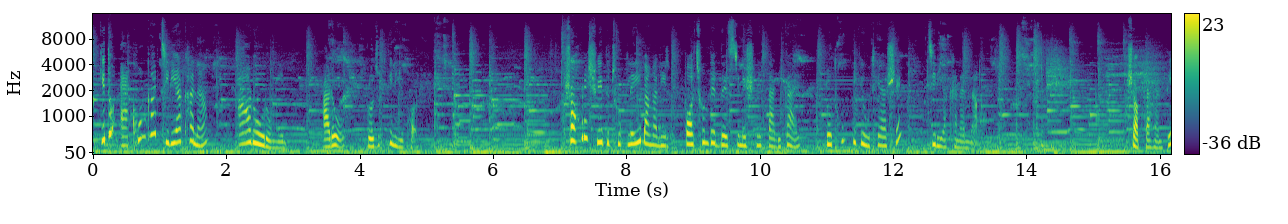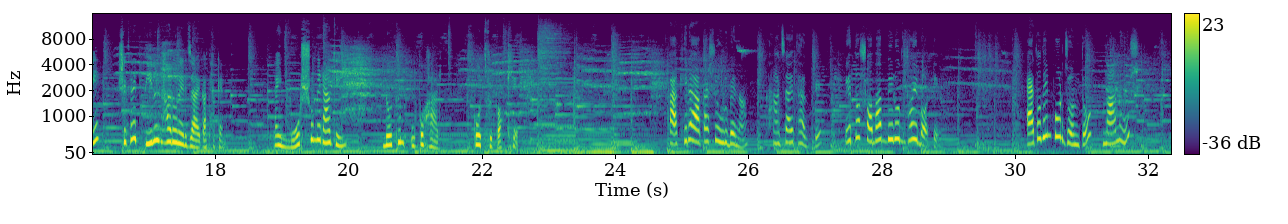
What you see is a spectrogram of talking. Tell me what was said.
কিন্তু এখনকার চিড়িয়াখানা আরও রঙিন, আরও প্রযুক্তি নির্ভর শহরে শীত ঢুকলেই বাঙালির পছন্দের ডেস্টিনেশনের তালিকায় প্রথম দিকে উঠে আসে চিড়িয়াখানার নাম। সপ্তাহান্তে সেখানে তিল ধারণের জায়গা থাকে না। তাই মরশুমের আগেই নতুন উপহার কর্তৃপক্ষের। পাখিরা আকাশে উড়বে না, খাঁচায় থাকবে। এ তো স্বভাব বিরুদ্ধই বটে। এতদিন পর্যন্ত মানুষ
